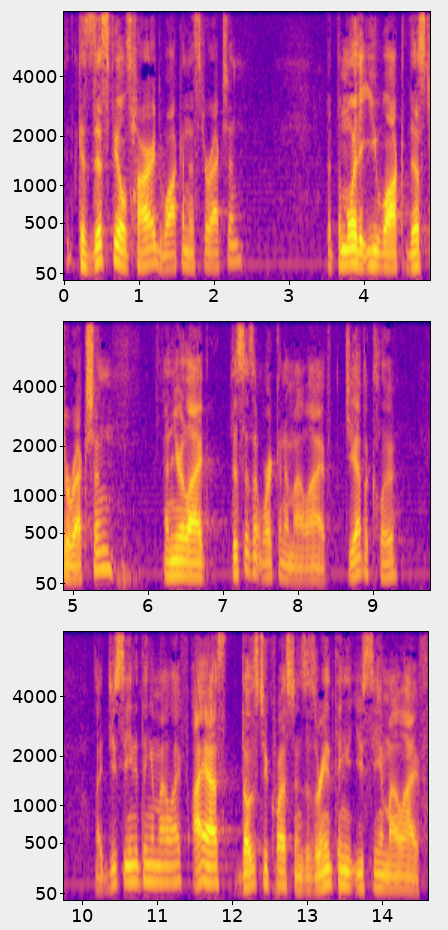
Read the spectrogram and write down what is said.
because this feels hard, walk in this direction, but the more that you walk this direction, and you're like, this isn't working in my life. Do you have a clue? Like, do you see anything in my life? I ask those two questions. Is there anything that you see in my life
